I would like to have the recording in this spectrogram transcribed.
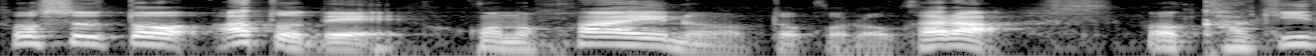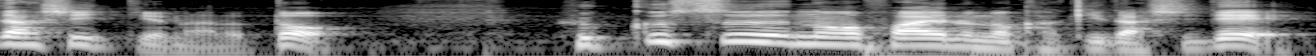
そうすると後でこのファイルのところから書き出しってなると複数のファイルの書き出しで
